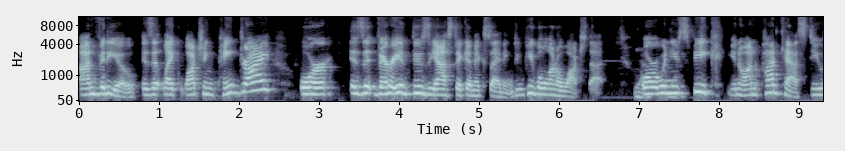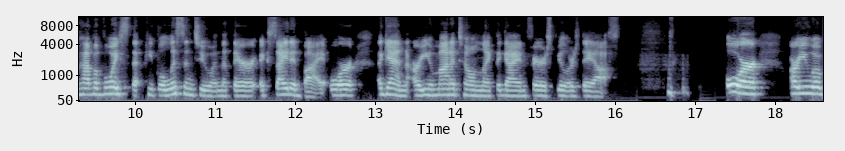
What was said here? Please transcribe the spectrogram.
on video? Is it like watching paint dry or is it very enthusiastic and exciting? Do people want to watch that? Yeah. Or when you speak, you know, on a podcast, do you have a voice that people listen to and that they're excited by? Or again, are you monotone like the guy in Ferris Bueller's Day Off? or are you a,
